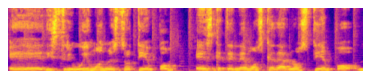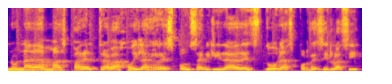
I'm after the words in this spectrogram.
eh, distribuimos nuestro tiempo, es que tenemos que darnos tiempo no nada más para el trabajo y las responsabilidades duras, por decirlo así,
